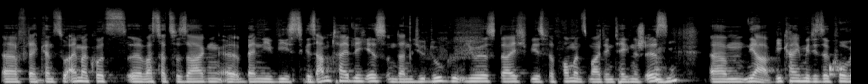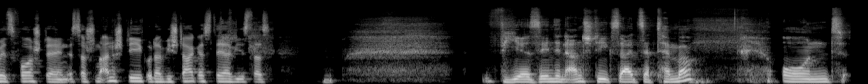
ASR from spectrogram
Äh, vielleicht kannst du einmal kurz äh, was dazu sagen, äh, Benny, wie es gesamtheitlich ist und dann du, du Julius, gleich, wie es Performance-Marketing technisch ist. Mhm. Ähm, ja, wie kann ich mir diese Kurve jetzt vorstellen? Ist das schon ein Anstieg oder wie stark ist der? Wie ist das? Wir sehen den Anstieg seit September. Und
